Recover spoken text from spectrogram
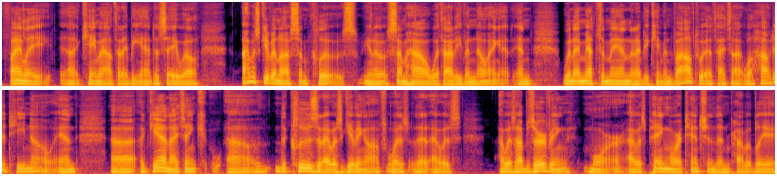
finally uh, came out that I began to say, well, I was giving off some clues, you know, somehow without even knowing it. And when I met the man that I became involved with, I thought, well, how did he know? And uh, again, I think uh, the clues that I was giving off was that I was I was observing more. I was paying more attention than probably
